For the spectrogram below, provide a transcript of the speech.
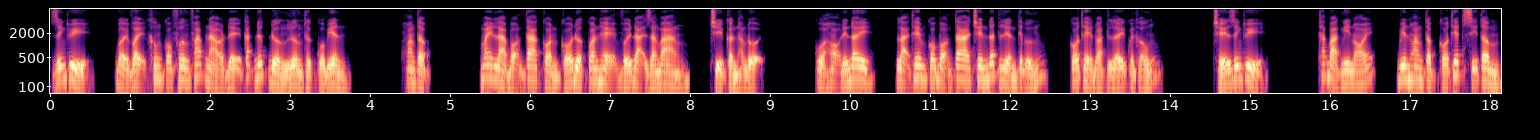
Dĩnh thủy, bởi vậy không có phương pháp nào để cắt đứt đường lương thực của biên. Hoang tập. May là bọn ta còn có được quan hệ với đại giang bang, chỉ cần hạm đội của họ đến đây, lại thêm có bọn ta trên đất liền tiếp ứng, có thể đoạt lấy quyền khống. Chế dĩnh thủy. Thác bạt nghi nói, biên hoang tập có thiết sĩ tâm,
